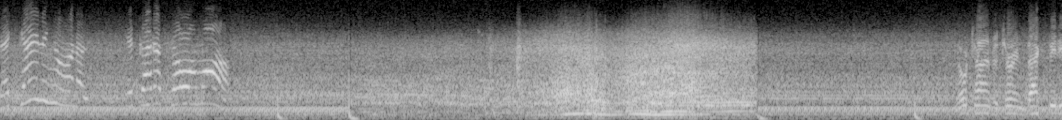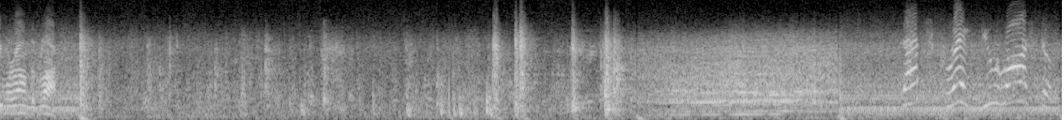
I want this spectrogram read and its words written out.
They're gaining on us. You gotta throw them off. No time to turn back, beat him around the block. That's great. You lost them.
